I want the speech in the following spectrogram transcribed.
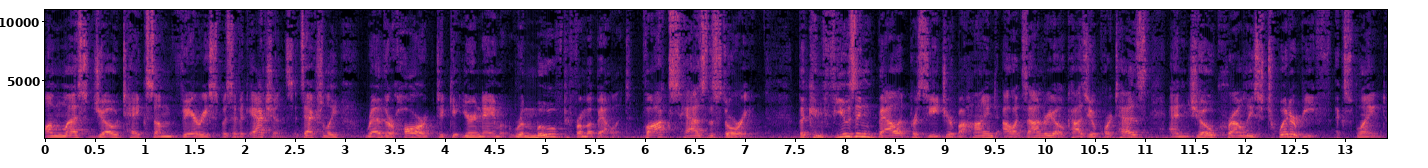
unless Joe takes some very specific actions. It's actually rather hard to get your name removed from a ballot. Vox has the story the confusing ballot procedure behind Alexandria Ocasio Cortez and Joe Crowley's Twitter beef explained.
